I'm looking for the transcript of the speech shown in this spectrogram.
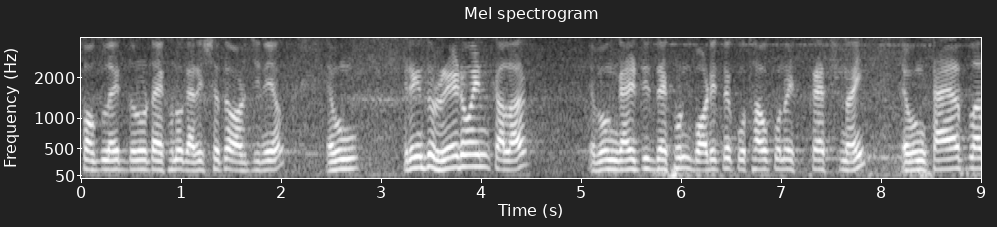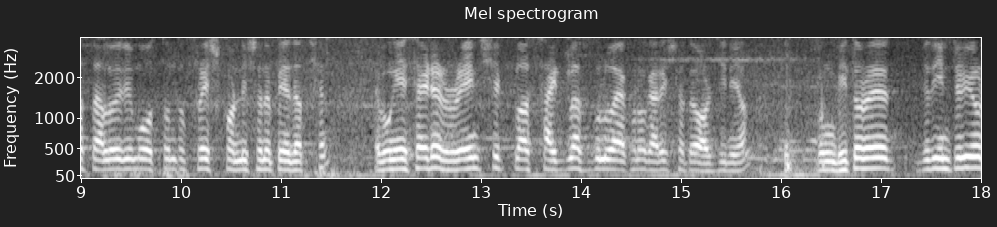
ফগ লাইট দুটোটা এখনও গাড়ির সাথে অরিজিনাল এবং এটা কিন্তু রেড ওয়াইন কালার এবং গাড়িটি দেখুন বডিতে কোথাও কোনো স্ক্র্যাচ নাই এবং টায়ার প্লাস অ্যালোরিমও অত্যন্ত ফ্রেশ কন্ডিশনে পেয়ে যাচ্ছেন। এবং এই সাইডের রেইন শিট প্লাস সাইড গ্লাসগুলো এখনও গাড়ির সাথে অরিজিনাল এবং ভিতরে যদি ইন্টেরিয়র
